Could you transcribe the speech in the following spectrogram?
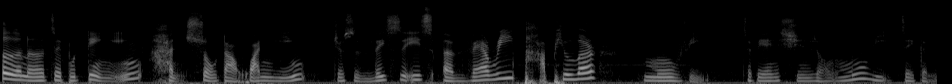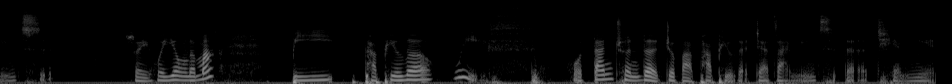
二》呢，这部电影很受到欢迎，就是 This is a very popular movie。这边形容 movie 这个名词，所以会用了吗？Be popular with。或单纯的就把 popular 加在名词的前面。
